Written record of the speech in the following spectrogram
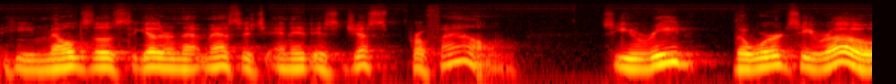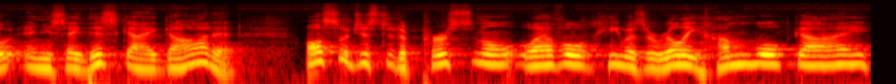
he melds those together in that message, and it is just profound. So you read the words he wrote and you say, This guy got it. Also, just at a personal level, he was a really humble guy.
